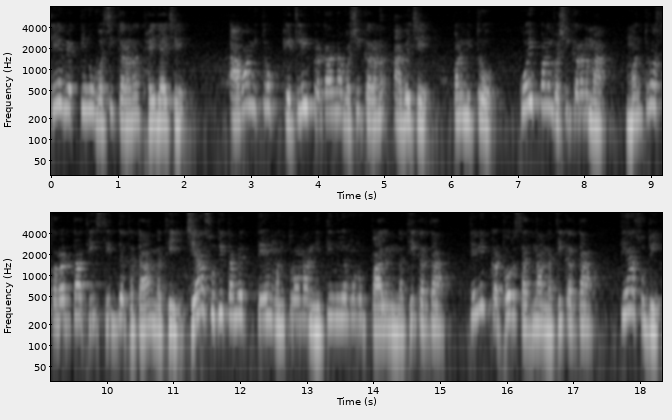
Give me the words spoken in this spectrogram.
તે વ્યક્તિનું વશીકરણ થઈ જાય છે. આવા મિત્રો કેટલી પ્રકારના વશીકરણ આવે છે? પણ મિત્રો, કોઈ પણ વશીકરણમાં મંત્રો સરળતાથી સિદ્ધ થતા નથી. જ્યાં સુધી તમે તે મંત્રોના નીતિ નિયમોનું પાલન નથી કરતા, તેની કઠોર સાધના નથી કરતા, ત્યાં સુધી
